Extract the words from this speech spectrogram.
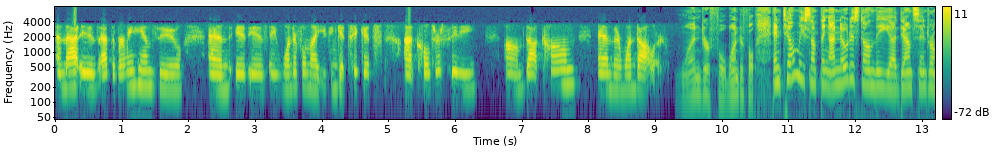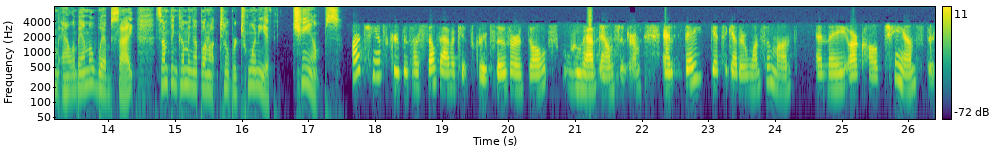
and that is at the Birmingham Zoo, and it is a wonderful night. You can get tickets at kulturecity.com, um, dot com, and they're one dollar. Wonderful, wonderful. And tell me something. I noticed on the uh, Down Syndrome Alabama website something coming up on October 20th. Champs. Our CHAMPS group is our self advocates group. Those are adults who have Down syndrome, and they get together once a month, and they are called CHAMPS. They're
